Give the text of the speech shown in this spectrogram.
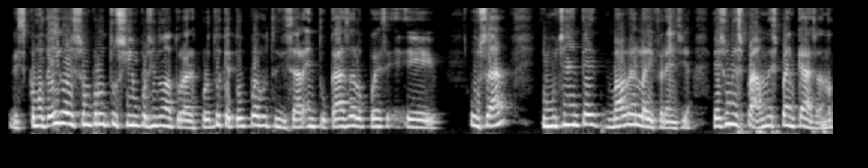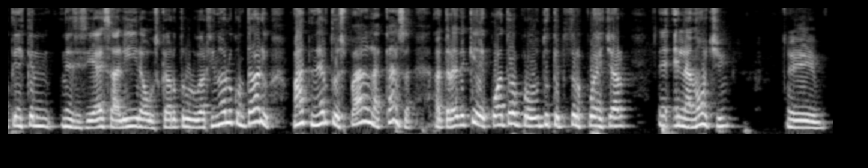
es como te digo, son productos 100% naturales, productos que tú puedes utilizar en tu casa, lo puedes eh, usar y mucha gente va a ver la diferencia. Es un spa, un spa en casa. No tienes que necesidad de salir a buscar otro lugar, sino de lo contrario. Vas a tener tu spa en la casa. ¿A través de qué? De cuatro productos que tú te los puedes echar eh, en la noche. Eh,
